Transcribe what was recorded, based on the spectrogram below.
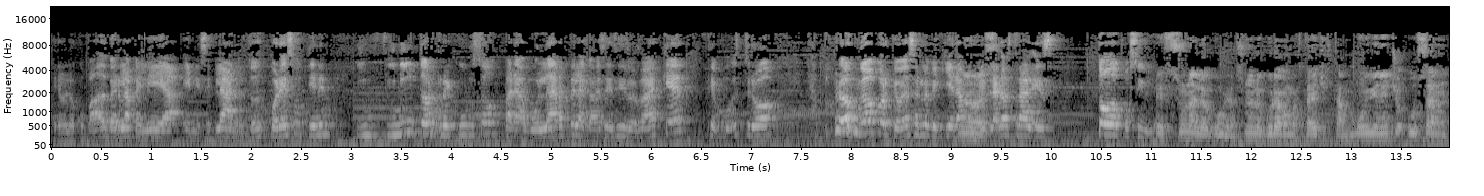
Pero lo copado es ver la pelea en ese plano. Entonces, por eso tienen infinitos recursos para volarte la cabeza y decir, ¿sabes qué? Te muestro la poronga porque voy a hacer lo que quiera No, porque es- el plano astral es todo posible. Es una locura, es una locura como está hecho, está muy bien hecho. Usan.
